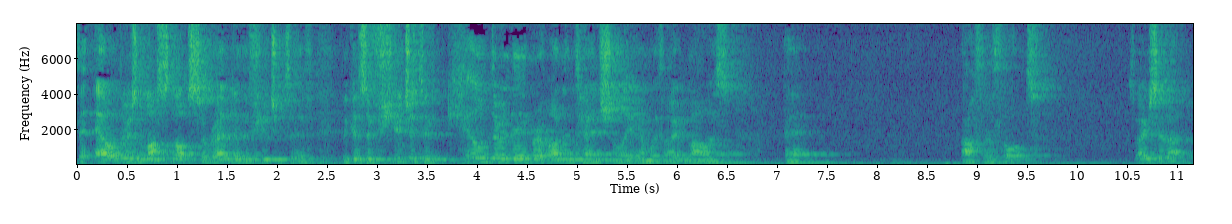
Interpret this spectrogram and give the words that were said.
the elders must not surrender the fugitive because the fugitive killed their neighbor unintentionally and without malice uh, aforethought. So how you say that?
